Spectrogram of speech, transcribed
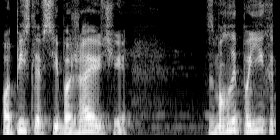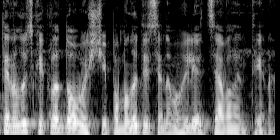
Опісля всі бажаючі змогли поїхати на Луцьке кладовище і помолитися на могилі отця Валентина.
